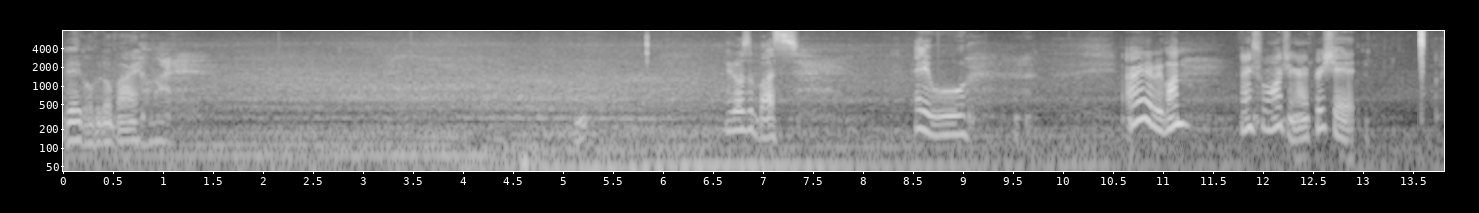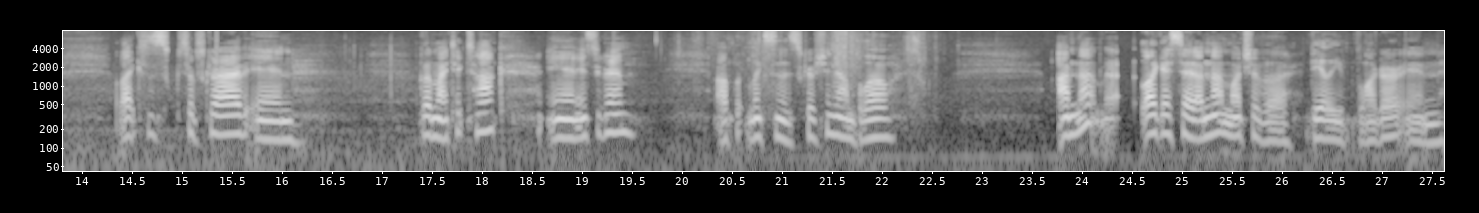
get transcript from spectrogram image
vehicle to go by. Hold on. Here goes a bus. Hello. All right, everyone. Thanks for watching. I appreciate it. Like, subscribe, and go to my TikTok and Instagram. I'll put links in the description down below. I'm not, like I said, I'm not much of a daily vlogger, and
